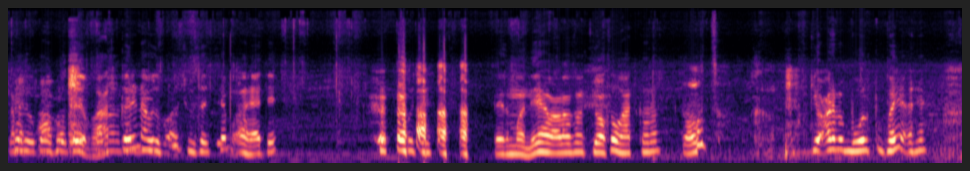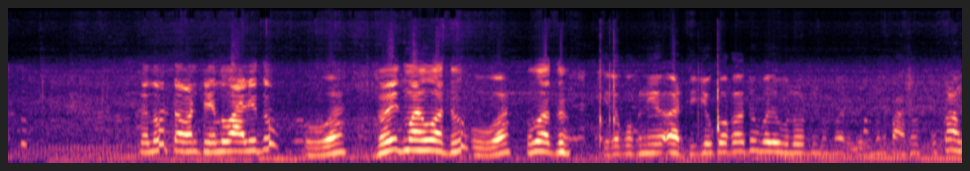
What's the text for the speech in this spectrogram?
બધું વાત કરીને આ બધું પૂછ્યું છે કેમ હે તે. તે મને વાળો છો ચોખ્ખો વાત કરો. કે અરે બોલ કે ભાઈ અરે. ચલો તવન ઠેલું આલ્યું તું ઓવા જોઈ જ માં હું હતું. ઓવા હું હતું. એ તો કોકની અડધી જેવું કોક હતું બધું લોટ બધું પાછું ઉકળામ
